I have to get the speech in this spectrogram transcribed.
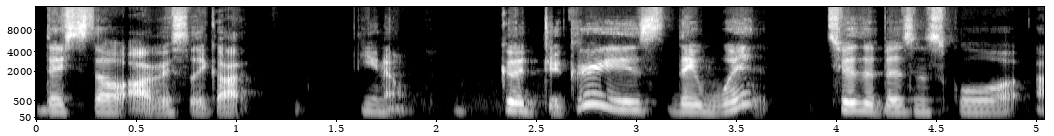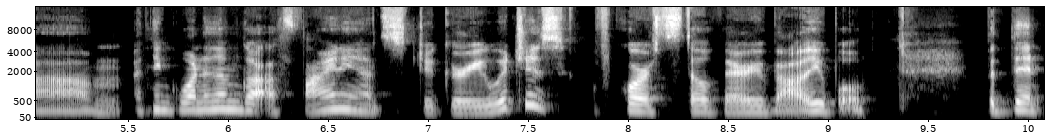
they still obviously got, you know, good degrees. They went to the business school. Um, I think one of them got a finance degree, which is, of course, still very valuable. But then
